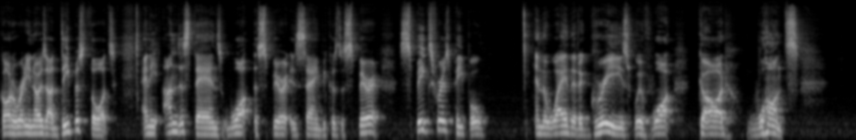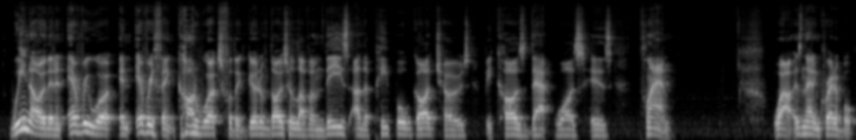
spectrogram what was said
God already knows our deepest thoughts and He understands what the Spirit is saying because the Spirit speaks for His people in the way that agrees with what God wants. We know that in every work, in everything, God works for the good of those who love Him. These are the people God chose because that was His plan. Wow, isn't that incredible?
